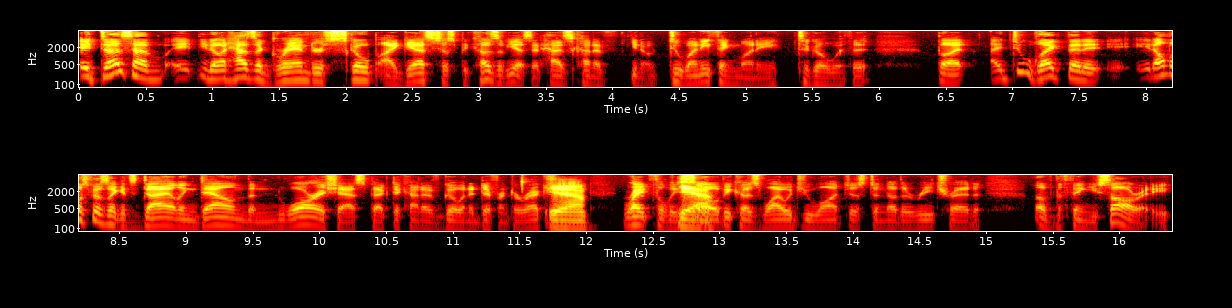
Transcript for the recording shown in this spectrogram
it does have it, you know it has a grander scope i guess just because of yes it has kind of you know do anything money to go with it but I do like that it it almost feels like it's dialing down the noirish aspect to kind of go in a different direction. Yeah. Rightfully Yeah. so, because why would you want just another retread of the thing you saw already,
